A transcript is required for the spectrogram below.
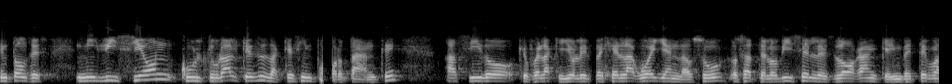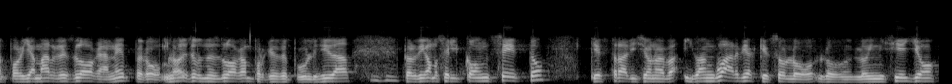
Entonces, mi visión cultural, que esa es la que es importante, ha sido, que fue la que yo le dejé la huella en la USUG, o sea, te lo dice el eslogan que inventé, por llamarle eslogan, ¿eh? pero no es un eslogan porque es de publicidad, pero digamos el concepto que es tradición y vanguardia, que eso lo, lo, inicié yo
